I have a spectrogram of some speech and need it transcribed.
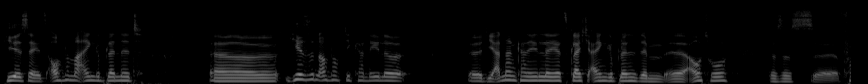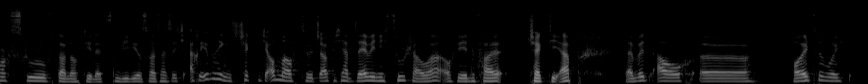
Hier ist er jetzt auch nochmal eingeblendet. Äh, hier sind auch noch die Kanäle, äh, die anderen Kanäle jetzt gleich eingeblendet im äh, Outro. Das ist äh, Foxgroove, dann noch die letzten Videos, was weiß ich. Ach übrigens, checkt mich auch mal auf Twitch ab. Ich habe sehr wenig Zuschauer, auf jeden Fall. Checkt die ab. Da wird auch äh, heute, wo, ich,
